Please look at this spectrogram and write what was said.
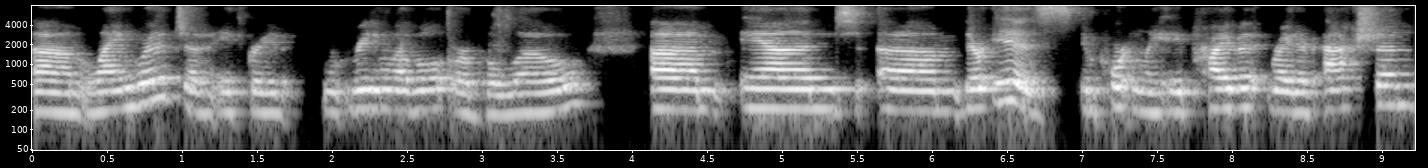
um, language at an eighth grade reading level or below. Um, and um, there is, importantly, a private right of action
